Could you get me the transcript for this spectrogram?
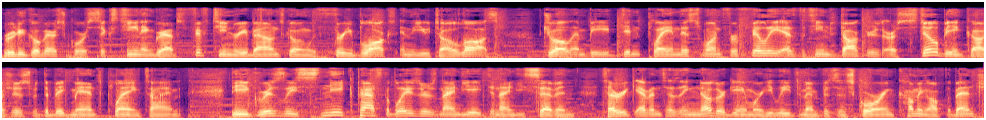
Rudy Gobert scores 16 and grabs 15 rebounds, going with 3 blocks in the Utah loss. Joel Embiid didn't play in this one for Philly as the team's doctors are still being cautious with the big man's playing time. The Grizzlies sneak past the Blazers 98 to 97. Tyreke Evans has another game where he leads Memphis in scoring coming off the bench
